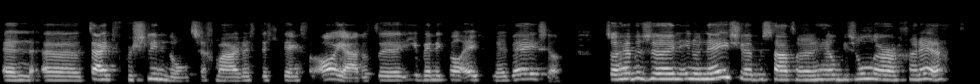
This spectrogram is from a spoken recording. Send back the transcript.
en uh, tijdverslindend, zeg maar. Dus dat je denkt van, oh ja, dat, uh, hier ben ik wel even mee bezig. Zo hebben ze in Indonesië bestaat er een heel bijzonder gerecht,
